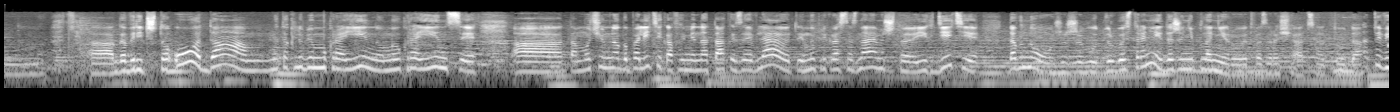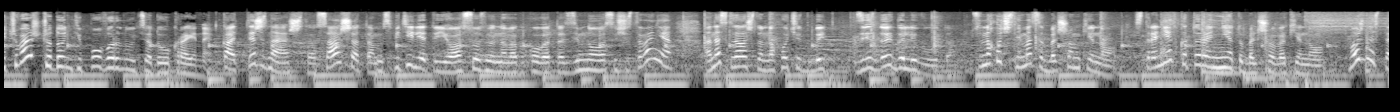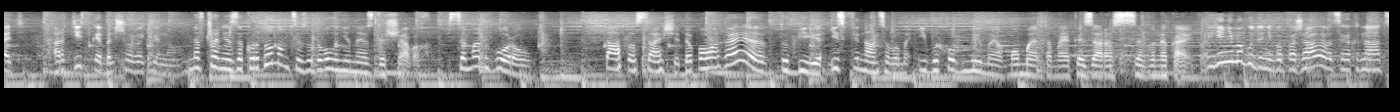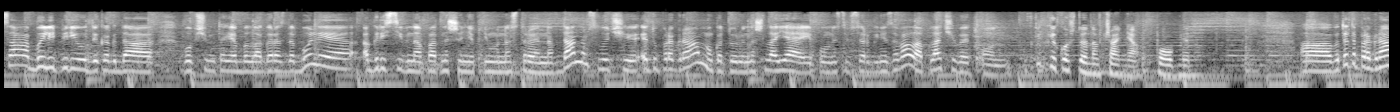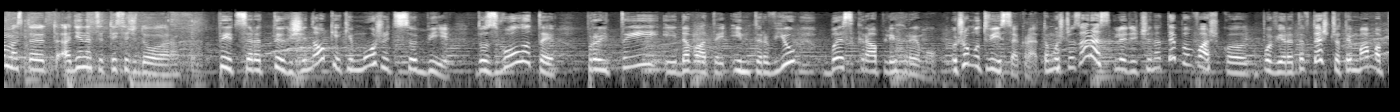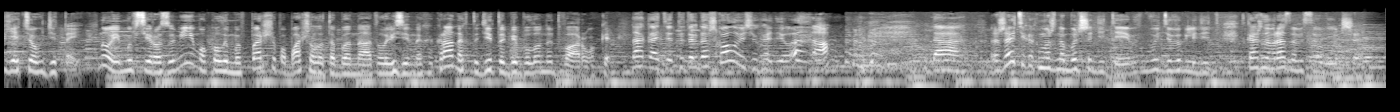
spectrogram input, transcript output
а, говорить, что «О, да, мы так любим Украину, мы украинцы». А, там очень много политиков именно так и заявляют, и мы прекрасно знаем, что их дети давно уже живут в другой стране и даже не планируют возвращаться оттуда. А ти відчуваєш, що доньки повернуться до України? Кать, ты же знаешь, что Саша, там, с пяти лет ее осознанного какого-то земного существования, она сказала, что она хочет быть звездой Голливуда. То есть Она хочет сниматься в большом кино. В стране, в которой нету большого кино, можно стать артисткой большого кино? Навчання за кордоном це задоволення не з дешевих. Семен Горов, тато Саші, допомагає тобі із фінансовими і виховними моментами, які зараз виникають. Я не могу до него пожаловаться, как на отца. Были периоды, когда, в общем-то, я была гораздо более агрессивно по отношению к нему настроена. В данном случае эту программу, которую нашла я и полностью все организовала, оплачивает он. Скільки коштує навчання по обміну? А, вот эта программа стоит 11 тысяч долларов. Ти серед тих жінок, які можуть собі дозволити прийти і давати інтерв'ю без краплі гриму. У чому твій секрет? Тому що зараз, глядячи на тебе, важко повірити в те, що ти мама п'ятьох дітей. Ну і ми всі розуміємо, коли ми вперше побачили тебе на телевізійних екранах, тоді тобі було не два роки. Да, Катя, ты тогда в школу еще ходила? Так. Да. Рожайте как можно больше детей. Вы будете выглядеть с каждым разом все лучше.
